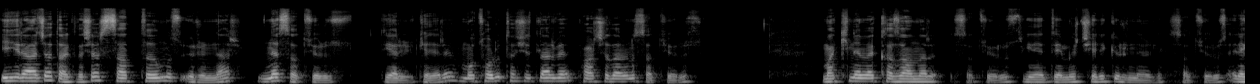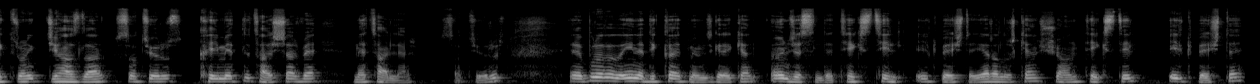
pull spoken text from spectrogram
İhracat arkadaşlar sattığımız ürünler ne satıyoruz diğer ülkelere? Motorlu taşıtlar ve parçalarını satıyoruz. Makine ve kazanları satıyoruz. Yine demir çelik ürünlerini satıyoruz. Elektronik cihazlar satıyoruz. Kıymetli taşlar ve metaller satıyoruz. E, burada da yine dikkat etmemiz gereken öncesinde tekstil ilk 5'te yer alırken şu an tekstil ilk 5'te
